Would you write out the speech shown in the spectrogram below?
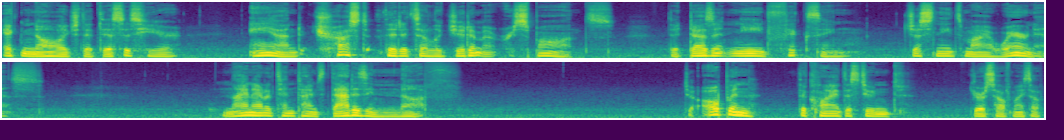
acknowledge that this is here and trust that it's a legitimate response that doesn't need fixing, just needs my awareness? Nine out of ten times, that is enough to open the client, the student, yourself, myself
